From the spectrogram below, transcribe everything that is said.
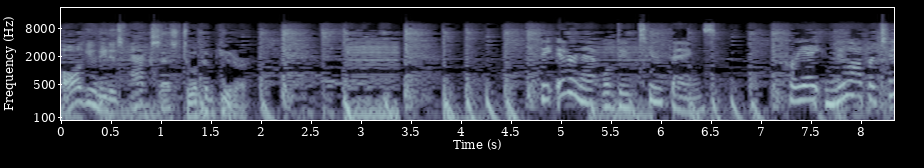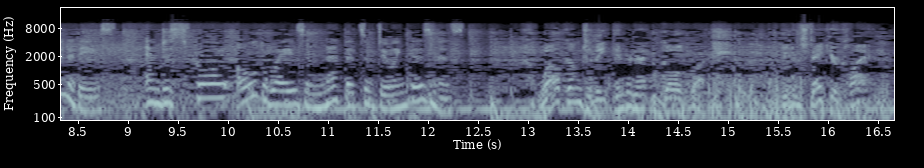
All you need is access to a computer. The internet will do two things create new opportunities and destroy old ways and methods of doing business. Welcome to the Internet Gold Rush. You can stake your claim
